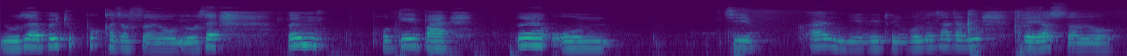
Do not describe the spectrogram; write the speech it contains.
요셉을 축복하셨어요. 요셉은 보디발을 온 집안 일을 돌보는 사람이 되었어요.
